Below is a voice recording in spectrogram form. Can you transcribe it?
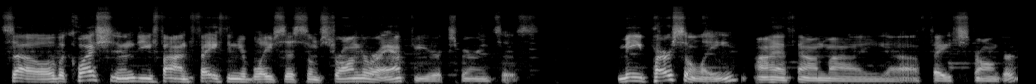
So the question: Do you find faith in your belief system stronger after your experiences? Me personally, I have found my uh, faith stronger.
